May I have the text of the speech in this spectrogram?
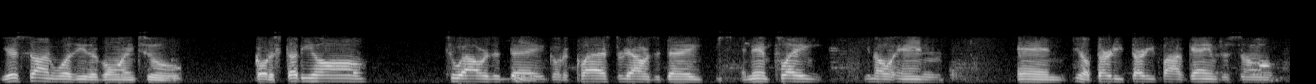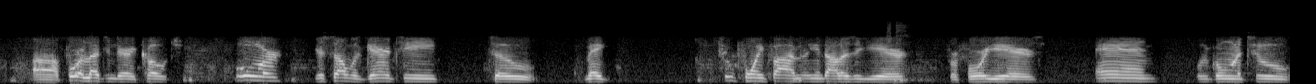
your son was either going to go to study hall two hours a day, go to class three hours a day, and then play, you know, in in you know 30 35 games or so uh, for a legendary coach, or your son was guaranteed to make two point five million dollars a year for four years, and was going to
